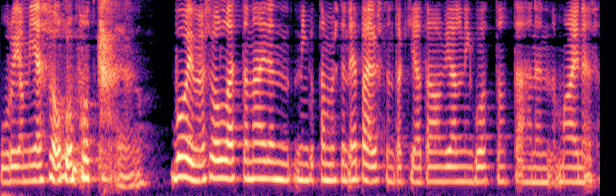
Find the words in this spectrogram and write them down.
hurja mies ollut, mutta Joo. Voi myös olla, että näiden niin tämmöisten epäilysten takia tämä on vielä niin kuin, ottanut tämä hänen maineensa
